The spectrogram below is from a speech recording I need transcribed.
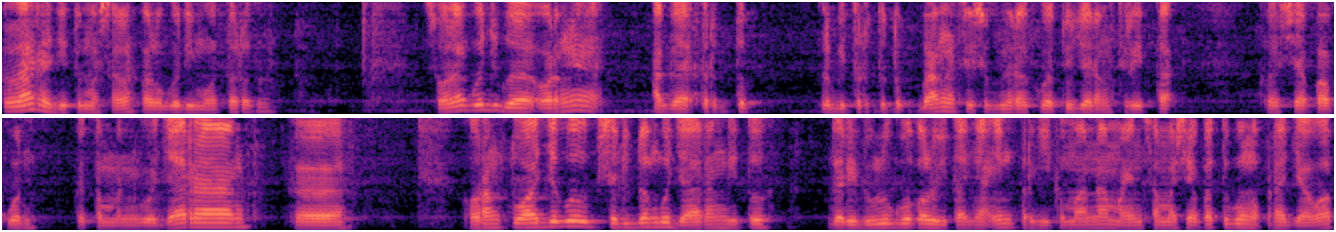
kelar aja tuh masalah kalau gue di motor tuh. Soalnya gue juga orangnya agak tertutup lebih tertutup banget sih sebenarnya gue tuh jarang cerita ke siapa pun. Ke temen gue jarang ke ke orang tua aja gue bisa dibilang gue jarang gitu. Dari dulu gue kalau ditanyain pergi ke mana main sama siapa tuh gue nggak pernah jawab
